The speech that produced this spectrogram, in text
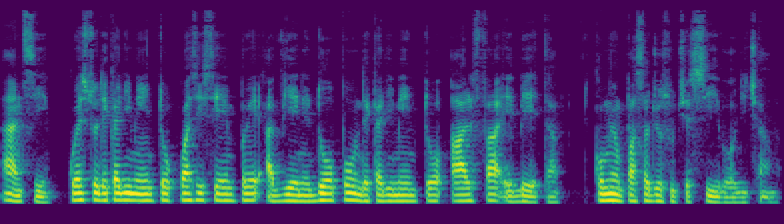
Anzi, questo decadimento quasi sempre avviene dopo un decadimento alfa e beta, come un passaggio successivo, diciamo.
